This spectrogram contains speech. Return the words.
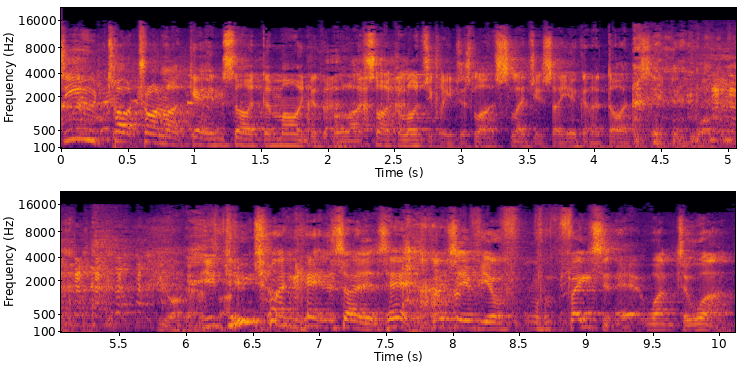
Do you t- try and like get inside the mind of the bull, like psychologically, just like sledge it, say you're going to die this evening? You are going to. You are going to. You do try and get inside its head, especially if you're facing it one to one.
